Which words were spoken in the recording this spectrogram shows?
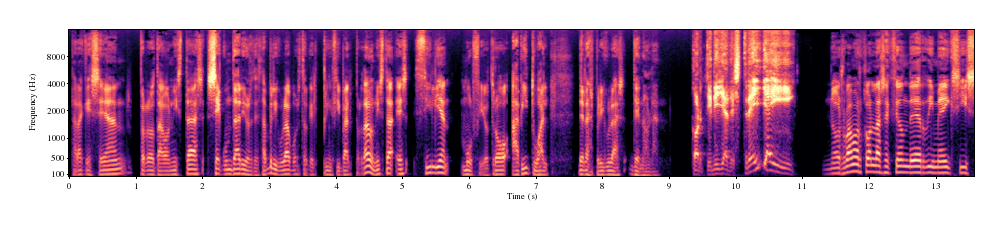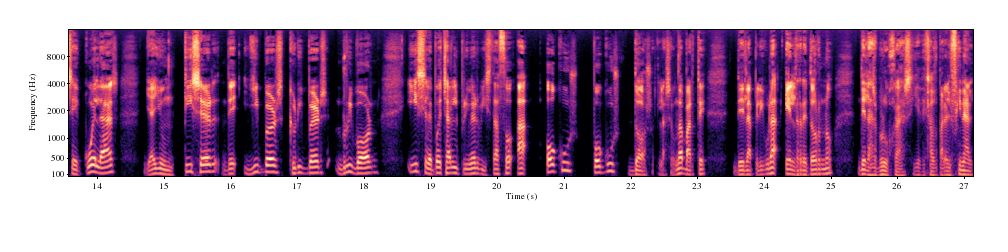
para que sean protagonistas secundarios de esta película, puesto que el principal protagonista es Cillian Murphy, otro habitual de las películas de Nolan. Cortinilla de estrella y... Nos vamos con la sección de remakes y secuelas. Ya hay un teaser de Jeepers Creepers Reborn y se le puede echar el primer vistazo a Ocus Pocus 2, la segunda parte de la película El Retorno de las Brujas. Y he dejado para el final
